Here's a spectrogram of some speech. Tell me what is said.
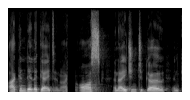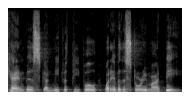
I can delegate and I can ask an agent to go and canvass, go and meet with people, whatever the story might be.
